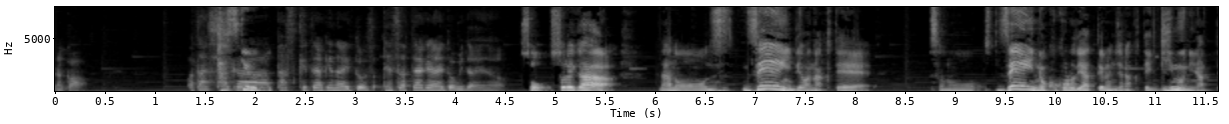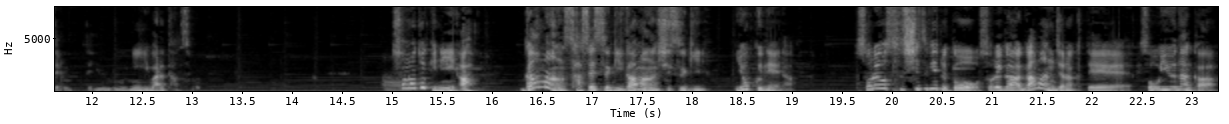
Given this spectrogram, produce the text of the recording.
なんか、私助けるが助けてあげないと、手伝ってあげないとみたいな。そう。それが、あの、ず善意ではなくて、その、善意の心でやってるんじゃなくて義務になってるっていう風に言われたんですよ。その時にあ我慢させすぎ、我慢しすぎ、よくねえな。それをしすぎると、それが我慢じゃなくて、そういうなんか、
